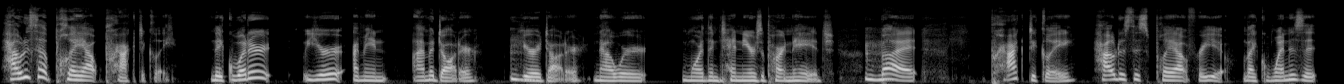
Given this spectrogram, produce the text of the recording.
how does that play out practically? Like, what are your, I mean, I'm a daughter, mm-hmm. you're a daughter. Now we're more than 10 years apart in age. Mm-hmm. But practically, how does this play out for you? Like, when is it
